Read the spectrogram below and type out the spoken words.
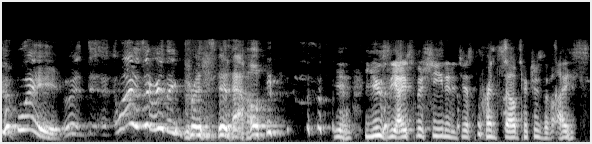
wait, wait, why is everything printed out? Yeah, use the ice machine and it just prints out pictures of ice.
